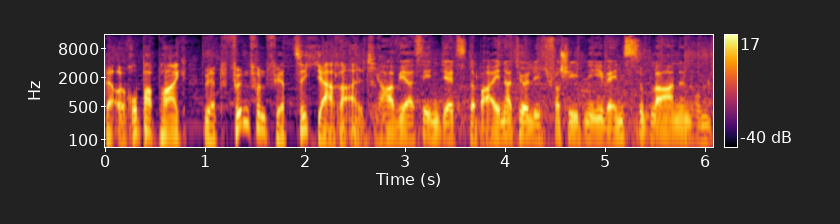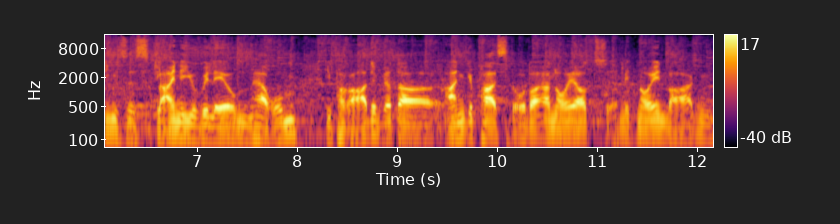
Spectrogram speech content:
Der Europapark wird 45 Jahre alt. Ja, wir sind jetzt dabei, natürlich verschiedene Events zu planen um dieses kleine Jubiläum herum. Die Parade wird da angepasst oder erneuert mit neuen Wagen.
